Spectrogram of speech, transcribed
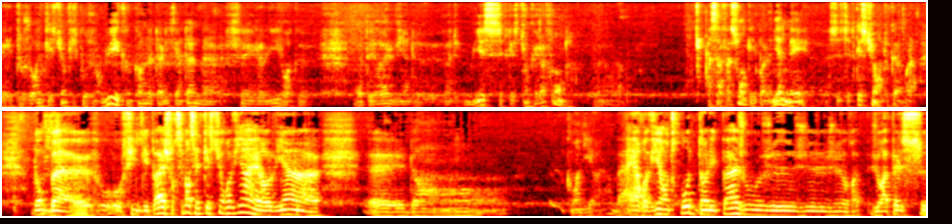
est toujours une question qui se pose aujourd'hui. Quand Nathalie Quintane fait le livre que la PRL vient de, publier, c'est cette question qu'elle affronte. Euh. À sa façon, qui n'est pas la mienne, mais c'est cette question en tout cas. Voilà. Donc ben, euh, au, fil des pages, forcément cette question revient. Elle revient euh, dans comment dire, bah, elle revient entre autres dans les pages où je, je, je, je rappelle ce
